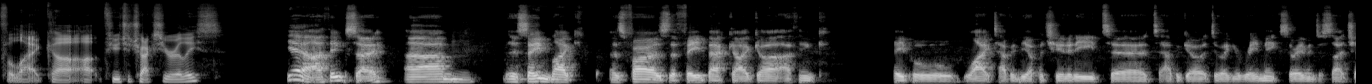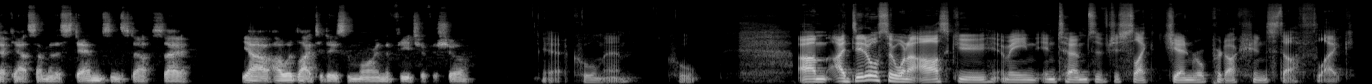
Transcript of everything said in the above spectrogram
for like uh, future tracks you release? Yeah, I think so. Um, Mm. It seemed like, as far as the feedback I got, I think people liked having the opportunity to to have a go at doing a remix or even just like check out some of the stems and stuff. So, yeah, I would like to do some more in the future for sure. Yeah, cool, man. Cool. Um, I did also want to ask you, I mean, in terms of just like general production stuff, like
